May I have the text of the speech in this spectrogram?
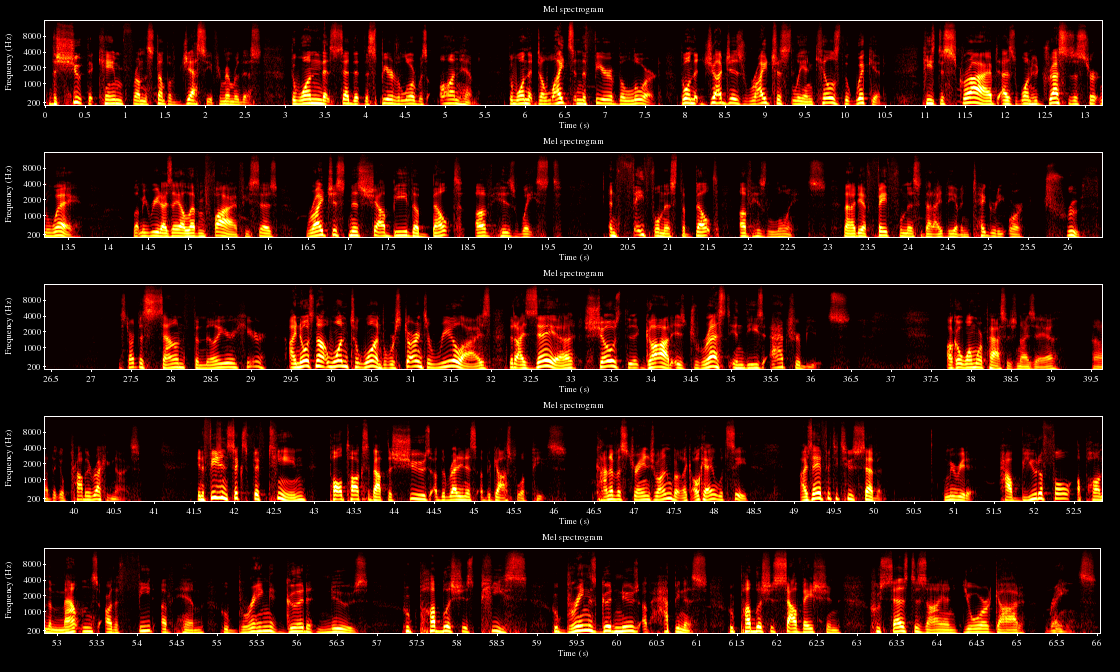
the shoot that came from the stump of Jesse, if you remember this, the one that said that the Spirit of the Lord was on him, the one that delights in the fear of the Lord, the one that judges righteously and kills the wicked. He's described as one who dresses a certain way. Let me read Isaiah 11:5. He says, "Righteousness shall be the belt of his waist, and faithfulness the belt of his loins." That idea of faithfulness that idea of integrity or truth. You start to sound familiar here? I know it's not one to one, but we're starting to realize that Isaiah shows that God is dressed in these attributes. I'll go one more passage in Isaiah uh, that you'll probably recognize. In Ephesians 6:15, Paul talks about the shoes of the readiness of the gospel of peace. Kind of a strange one, but like, okay, let's see. Isaiah 52, 7. Let me read it. How beautiful upon the mountains are the feet of him who bring good news, who publishes peace, who brings good news of happiness, who publishes salvation, who says to Zion, Your God reigns.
